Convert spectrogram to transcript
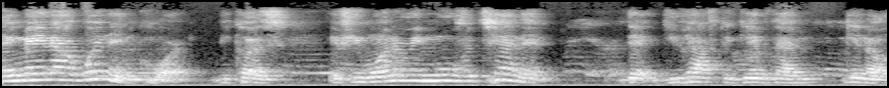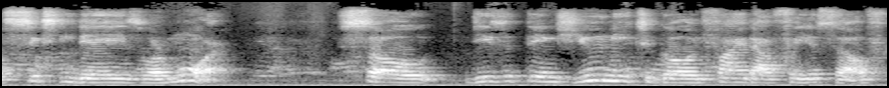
they may not win in court because if you want to remove a tenant, that you have to give them, you know, 60 days or more. So these are things you need to go and find out for yourself.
